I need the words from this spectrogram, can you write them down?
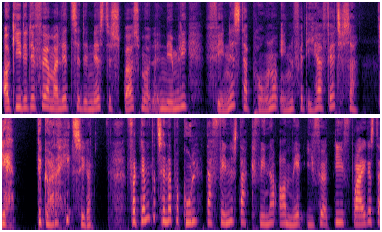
Og Gitte, det fører mig lidt til det næste spørgsmål, nemlig, findes der porno inden for de her fetisher? Ja, det gør der helt sikkert. For dem, der tænder på guld, der findes der kvinder og mænd iført de frækkeste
